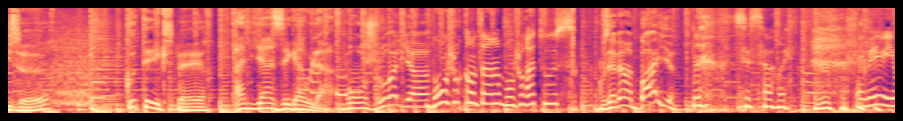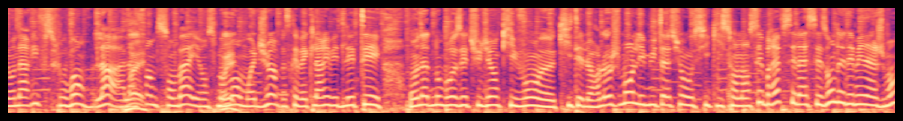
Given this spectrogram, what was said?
10h. Côté expert, Alia Zegaoula. Bonjour Alia. Bonjour Quentin, bonjour à tous. Vous avez un bail C'est ça, ouais. Eh ben, et on arrive souvent là à la Ouais. fin de son bail en ce moment Oui. au mois de juin parce qu'avec l'arrivée de l'été, on a de nombreux étudiants qui vont euh, quitter leur logement, les mutations aussi qui sont lancées. Bref, c'est la saison des déménagements.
